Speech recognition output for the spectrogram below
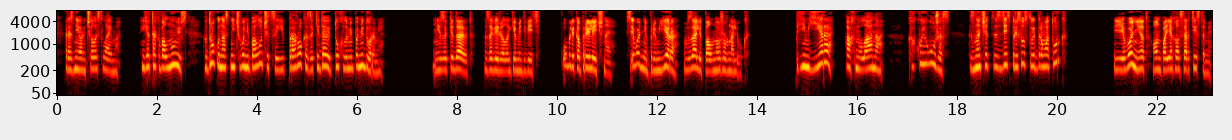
— разнервничалась Лайма. «Я так волнуюсь, Вдруг у нас ничего не получится, и пророка закидают тухлыми помидорами. «Не закидают», — заверил ее медведь. «Публика приличная. Сегодня премьера, в зале полно журналюк». «Премьера?» — ахнула она. «Какой ужас! Значит, здесь присутствует драматург?» «Его нет, он поехал с артистами,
